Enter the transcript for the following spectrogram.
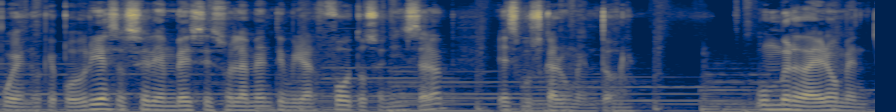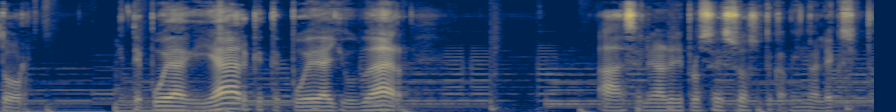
pues lo que podrías hacer en vez de solamente mirar fotos en Instagram es buscar un mentor un verdadero mentor que te pueda guiar, que te pueda ayudar a acelerar el proceso hacia tu camino al éxito.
